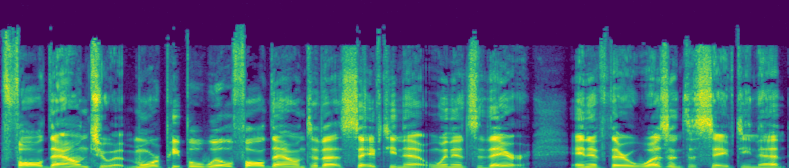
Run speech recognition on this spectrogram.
fall down to it. More people will fall down to that safety net when it's there. And if there wasn't a safety net,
